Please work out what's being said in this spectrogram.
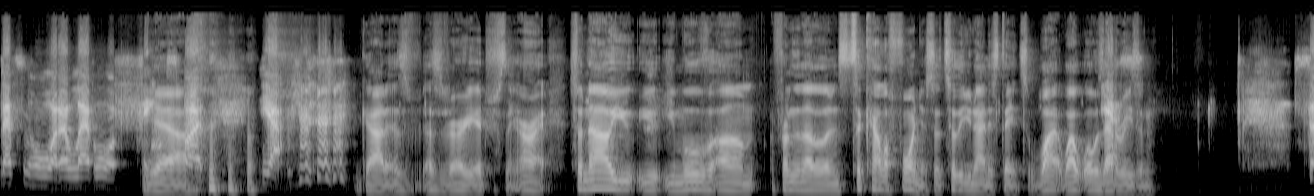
that's a whole other level of things. Yeah. But yeah. Got it. That's, that's, very interesting. All right. So now you you, you move um, from the Netherlands to California, so to the United States. Why, why what was yes. that a reason? So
